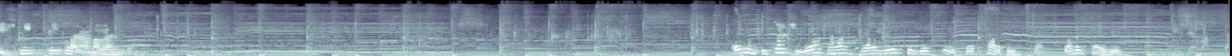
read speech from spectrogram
İki iplik var ama bende. Oğlum Pikachu ya tamam kral celesi göster. Çok kaybedeceğim. Bana kaybedeceğim. Gece vakti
